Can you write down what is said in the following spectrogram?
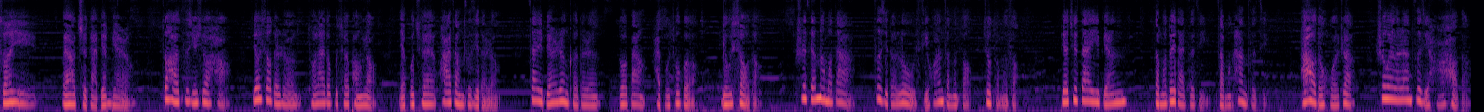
所以，不要去改变别人，做好自己就好。优秀的人从来都不缺朋友，也不缺夸赞自己的人。在意别人认可的人，多半还不做个优秀的。世界那么大，自己的路喜欢怎么走就怎么走，别去在意别人怎么对待自己，怎么看自己。好好的活着，是为了让自己好好的。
